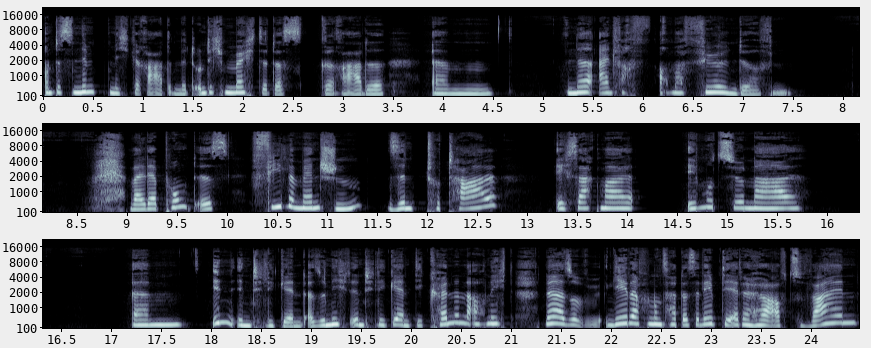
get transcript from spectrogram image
Und es nimmt mich gerade mit und ich möchte das gerade, ähm, ne, einfach auch mal fühlen dürfen. Weil der Punkt ist, viele Menschen sind total, ich sag mal, emotional, ähm, inintelligent, also nicht intelligent. Die können auch nicht, ne, also jeder von uns hat das erlebt, die Eltern hör auf zu weinen,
